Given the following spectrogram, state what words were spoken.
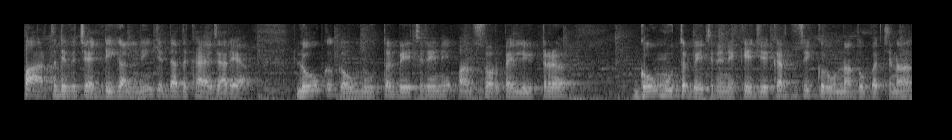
ਭਾਰਤ ਦੇ ਵਿੱਚ ਐਡੀ ਗੱਲ ਨਹੀਂ ਜਿੱਦਾਂ ਦਿਖਾਇਆ ਜਾ ਰਿਹਾ। ਲੋਕ ਗਊ ਮੂਤਰ ਵੇਚ ਰਹੇ ਨੇ 500 ਰੁਪਏ ਲੀਟਰ ਗਊ ਮੂਤਰ ਵੇਚ ਰਹੇ ਨੇ ਕਿ ਜੇਕਰ ਤੁਸੀਂ ਕਰੋਨਾ ਤੋਂ ਬਚਣਾ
